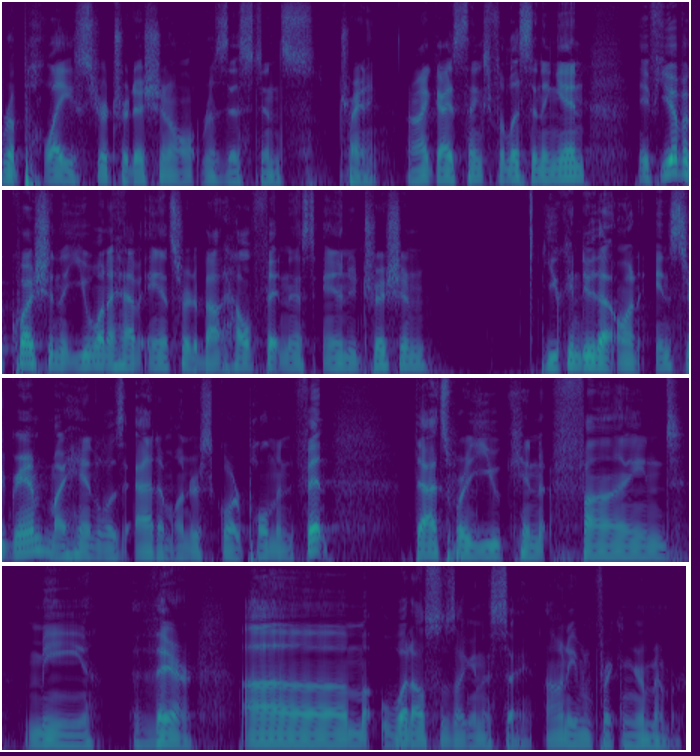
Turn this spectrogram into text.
replace your traditional resistance training. All right, guys, thanks for listening in. If you have a question that you want to have answered about health, fitness, and nutrition, you can do that on Instagram. My handle is Adam underscore Poehlmann Fit. That's where you can find me there. Um, what else was I going to say? I don't even freaking remember.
